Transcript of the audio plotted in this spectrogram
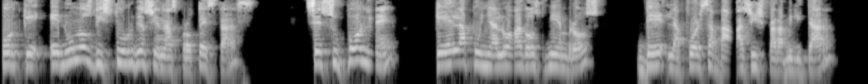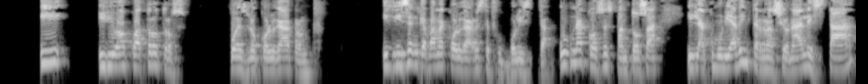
porque en unos disturbios y en las protestas se supone que él apuñaló a dos miembros de la fuerza Bashish paramilitar y hirió a cuatro otros. Pues lo colgaron. Y dicen que van a colgar a este futbolista. Una cosa espantosa y la comunidad internacional está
